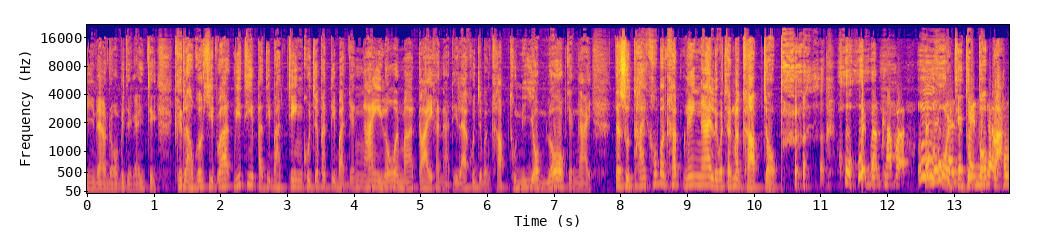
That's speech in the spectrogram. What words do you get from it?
มีแนวโน้มเป็นอย่างนั้นจริงๆ คือเราก็คิดว่าวิธีปฏิบัติจริง คุณจะปฏิบัติยังไง โลกมันมาไกลขนาดนี้แล้ว คุณจะบังคับทุนนิยมโลกยังไง แต่สุดท้ายเขาบังคับง่ายๆเลยว่าฉันบังคับจบ โอ้โห เป็นบังคับอะโอ้ฉันโหฉันจริจะงทุกเป็นโต๊ะแบบปลักปู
